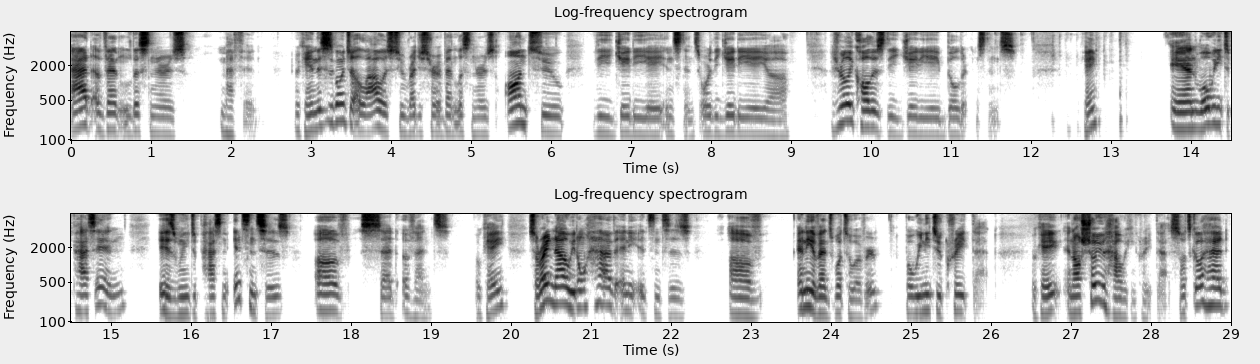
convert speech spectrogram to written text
add event listeners method. Okay, and this is going to allow us to register event listeners onto the JDA instance or the JDA, uh, I should really call this the JDA builder instance. Okay, and what we need to pass in is we need to pass in instances of said event. Okay, so right now we don't have any instances of any events whatsoever, but we need to create that. Okay, and I'll show you how we can create that. So let's go ahead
